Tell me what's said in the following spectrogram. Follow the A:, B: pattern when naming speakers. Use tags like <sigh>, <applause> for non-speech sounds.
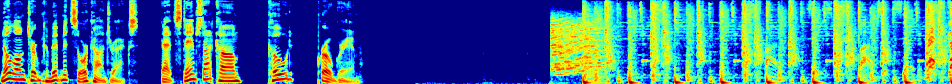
A: No long term commitments or contracts. That's Stamps.com, code PROGRAM.
B: Five, six, five, six, seven. Let's go.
